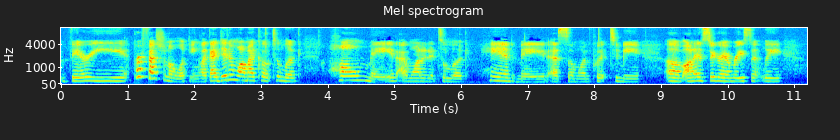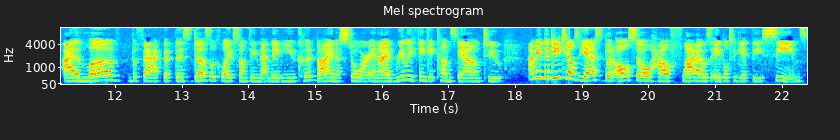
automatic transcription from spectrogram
very professional looking. Like I didn't want my coat to look homemade. I wanted it to look handmade as someone put to me um, on Instagram recently. I love the fact that this does look like something that maybe you could buy in a store and I really think it comes down to I mean the details yes but also how flat I was able to get these seams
